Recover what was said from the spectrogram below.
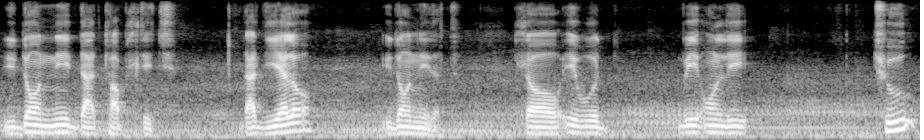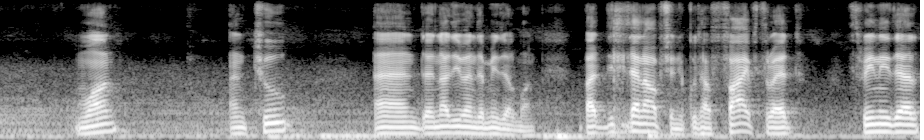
you don't need that top stitch. That yellow, you don't need it. So it would be only two, one, and two, and uh, not even the middle one. But this is an option. You could have five thread, three needle,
